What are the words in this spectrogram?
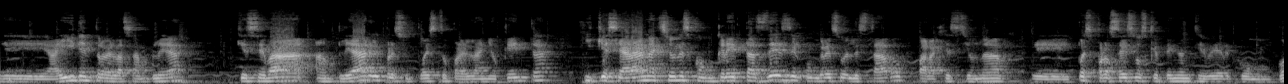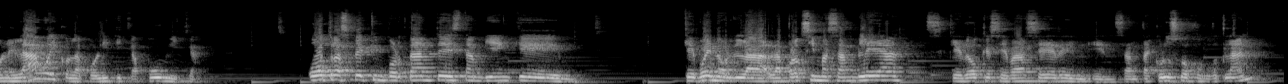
eh, ahí dentro de la Asamblea que se va a ampliar el presupuesto para el año que entra y que se harán acciones concretas desde el Congreso del Estado para gestionar eh, pues procesos que tengan que ver con, con el agua y con la política pública. Otro aspecto importante es también que, que bueno, la, próxima asamblea quedó que se va a hacer en, Santa Cruz, Jocotlán,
